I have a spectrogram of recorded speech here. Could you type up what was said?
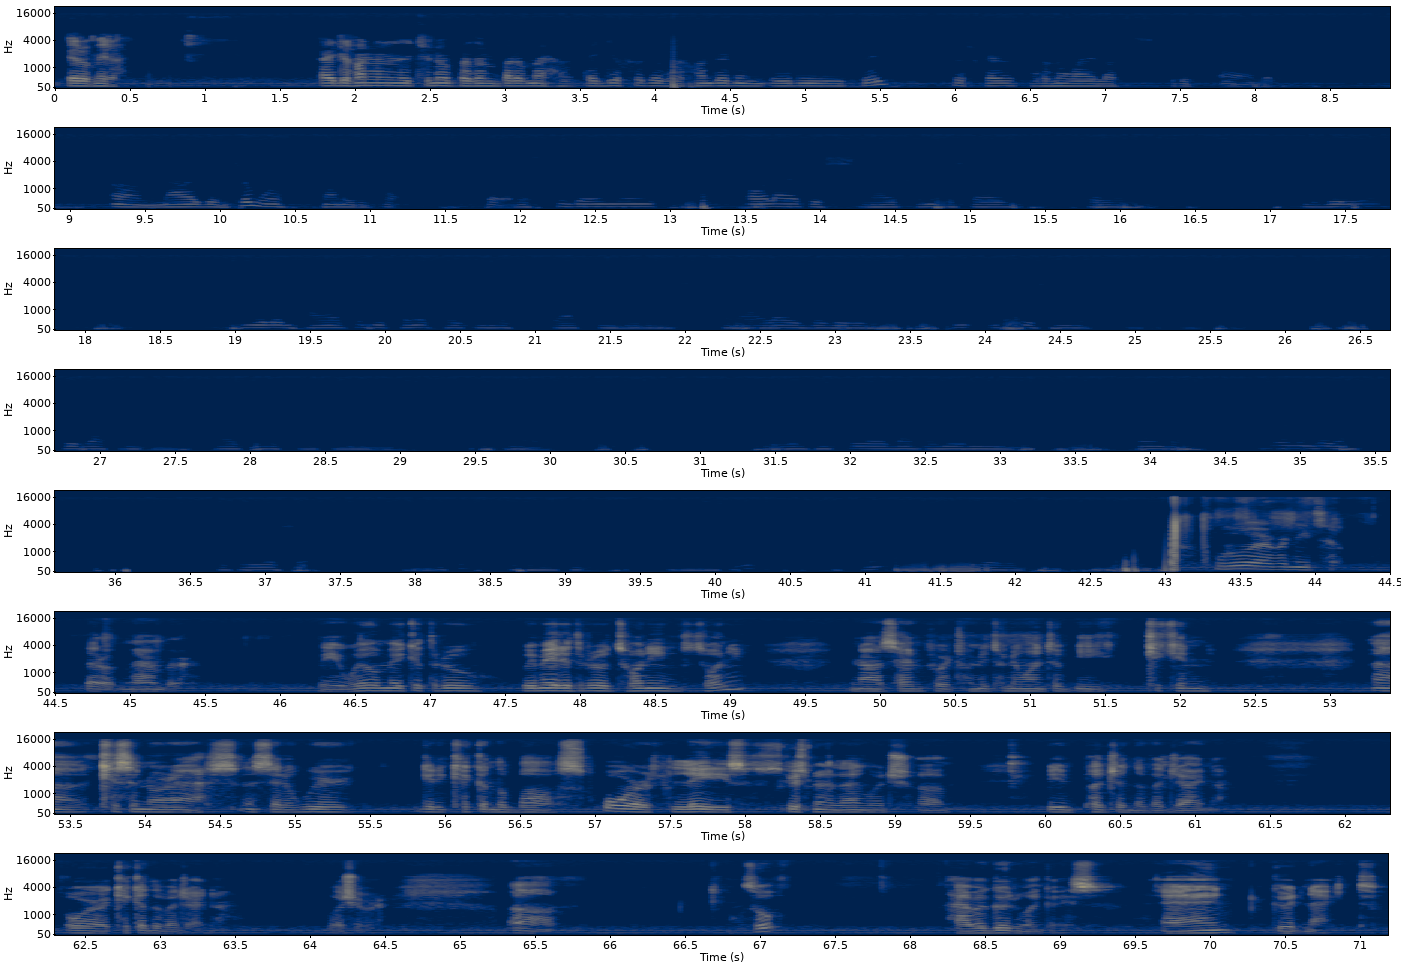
Pero mira, I just wanted to let you know, but I'm bottom of my heart. Thank you for those 183 subscribers. I don't know why I lost three. Uh, um, now I gain two more, 185. But let's keep going, guys. All I ask is like, comment, subscribe, share my videos. You don't have to become a patron, just watch my videos. But all I beg you is keep increasing my subscription. Keep watching my videos. Like and dislike and leave me. But rule number one. Take care of yourself. Whoever. Whoever needs help. But remember, we will make it through. We made it through 2020. Now it's time for 2021 to be kicking, uh, kissing our ass instead of we're getting kicked in the balls. Or ladies, excuse my language, um, being punched in the vagina. Or a kick in the vagina. Whichever. Um, so, have a good one, guys. And good night.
